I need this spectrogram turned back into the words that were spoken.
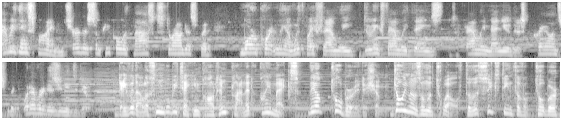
everything's fine. And sure, there's some people with masks around us, but more importantly, I'm with my family, doing family things. There's a family menu, there's crayons for the whatever it is you need to do. David Allison will be taking part in Planet IMEX, the October edition. Join us on the 12th to the 16th of October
